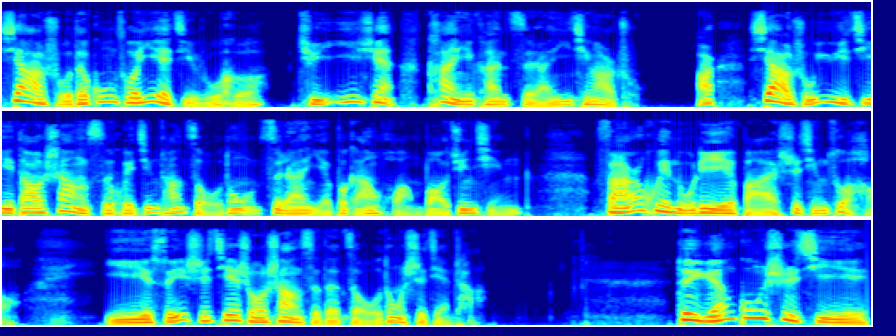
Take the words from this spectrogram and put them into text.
下属的工作业绩如何，去一线看一看，自然一清二楚。而下属预计到上司会经常走动，自然也不敢谎报军情，反而会努力把事情做好。以随时接受上司的走动式检查，对员工士气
